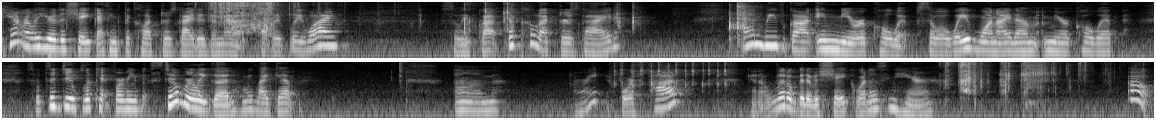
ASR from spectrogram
Can't really hear the shake. I think the collector's guide is in there. That's probably why. So we've got the collector's guide. And we've got a Miracle Whip. So a Wave 1 item, Miracle Whip. So it's a duplicate for me, but still really good. We like it. Um, all right, fourth pod. Got a little bit of a shake. What is in here? Oh,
